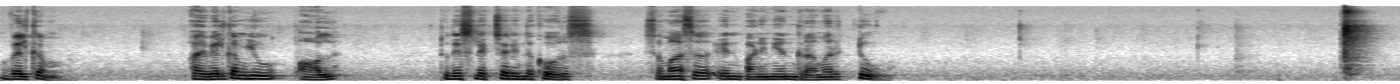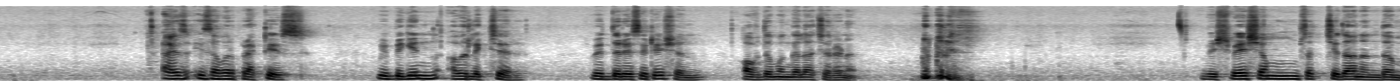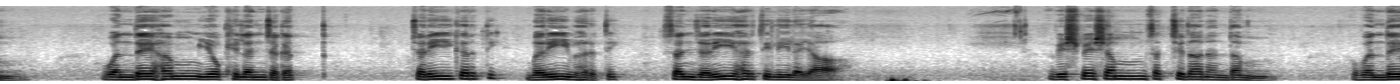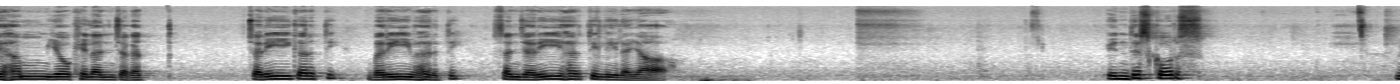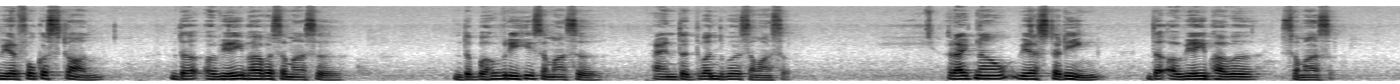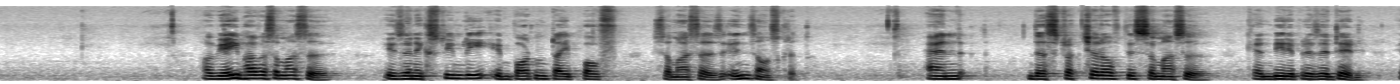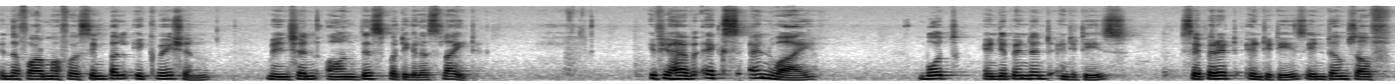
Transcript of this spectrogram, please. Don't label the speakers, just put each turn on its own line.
Welcome. I welcome you all to this lecture in the course Samasa in Paninian Grammar 2. As is our practice, we begin our lecture with the recitation of the Mangala Charana. विश्वेशं सच्चिदानन्दं वन्देऽहं योऽखिलं जगत् चरीकर्ति बरीभर्ति सञ्जरीहर्ति लीलया विश्वेशं सच्चिदानन्दं वन्देऽहं योऽखिलं जगत् चरी करती बरी भरती संजरी हरती लीलया। In this course we are focused on the अव्ययी भाव समास द बहुव्रीही समास एंड द द्वंद्व समास right now we are studying the अव्ययी भाव समास अव्ययी भाव समास is an extremely important type of samasas in Sanskrit. And the structure of this samasa can be represented in the form of a simple equation mentioned on this particular slide. If you have x and y, both independent entities, separate entities in terms of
